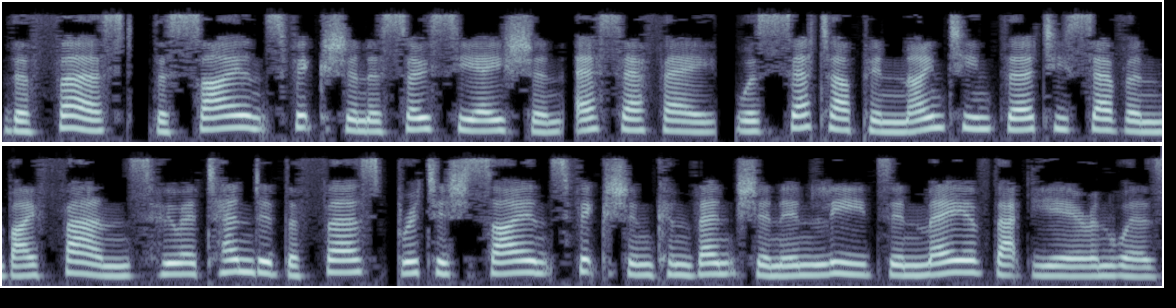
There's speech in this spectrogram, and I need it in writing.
The first, the Science Fiction Association SFA, was set up in 1937 by fans who attended the first British Science Fiction Convention in Leeds in May of that year and was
